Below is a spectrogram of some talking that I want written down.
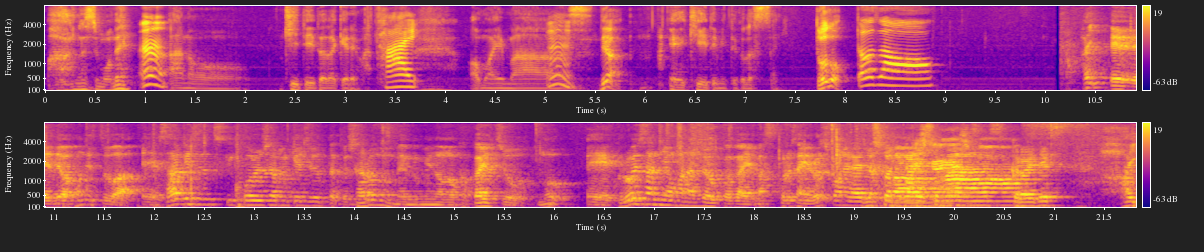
話もね、うんあの聞いていただければとはい思います。では、えー聞いてみてください。どうぞ。どうぞ。はい、えー、では本日は、えー、サービス付き高齢者向け住宅シャロームめぐみのの係長の、えー、黒江さんにお話を伺います。黒江さんよろしくお願いいたします。よろしくお願いします。黒江です。はい、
